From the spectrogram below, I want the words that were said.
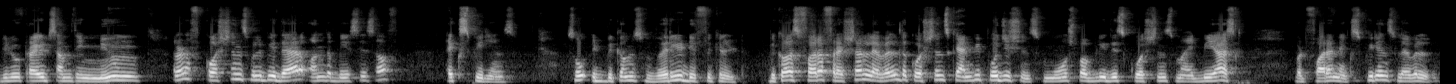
Did you tried something new? A lot of questions will be there on the basis of experience. So it becomes very difficult because for a fresher level the questions can be positions. Most probably these questions might be asked but for an experience level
